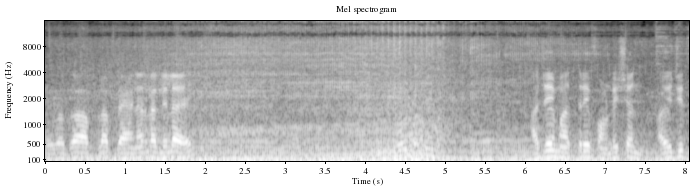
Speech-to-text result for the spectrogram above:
हे बघा आपला बॅनर लागलेला आहे. अजय म्हात्रे फाउंडेशन आयोजित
